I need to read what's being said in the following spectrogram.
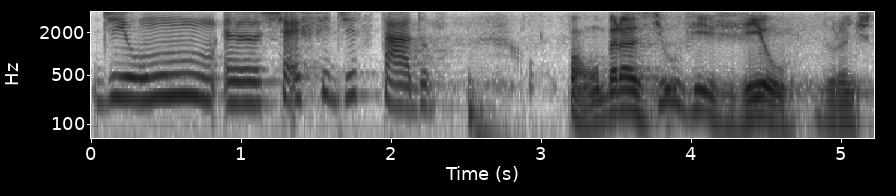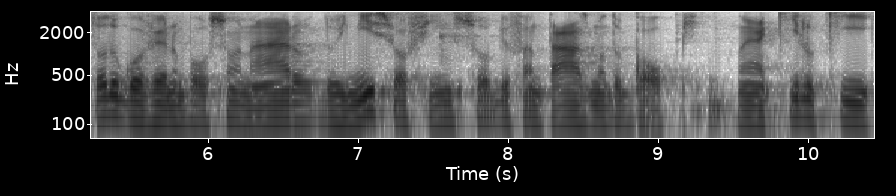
de um uh, chefe de Estado? Bom, o Brasil viveu durante todo o governo Bolsonaro, do início ao fim, sob o fantasma do golpe. Né? Aquilo que,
